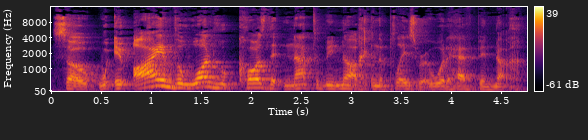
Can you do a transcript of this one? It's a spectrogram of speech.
so if I am the one who caused it not to be nach in the place where it would have been nach.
